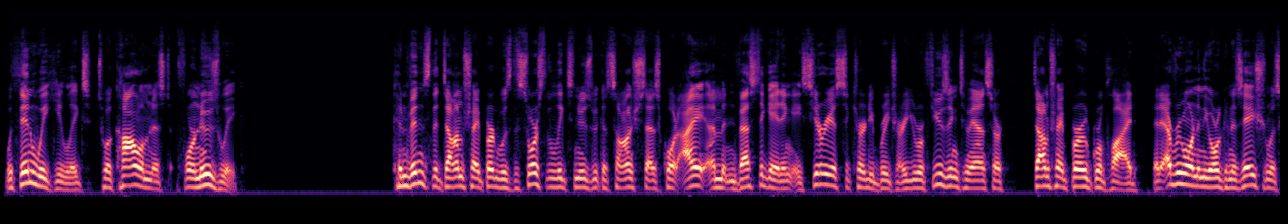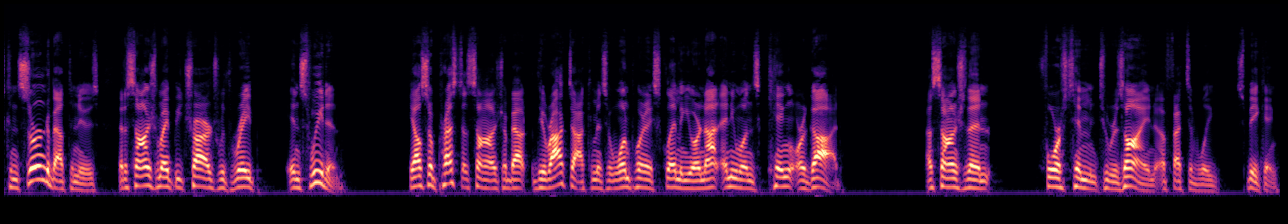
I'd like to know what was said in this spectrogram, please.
within WikiLeaks to a columnist for Newsweek. Convinced that Domscheit-Berg was the source of the leaks, Newsweek Assange says, quote, I am investigating a serious security breach. Are you refusing to answer? Domscheit-Berg replied that everyone in the organization was concerned about the news that Assange might be charged with rape in Sweden. He also pressed Assange about the Iraq documents at one point, exclaiming, You are not anyone's king or God. Assange then forced him to resign, effectively speaking.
